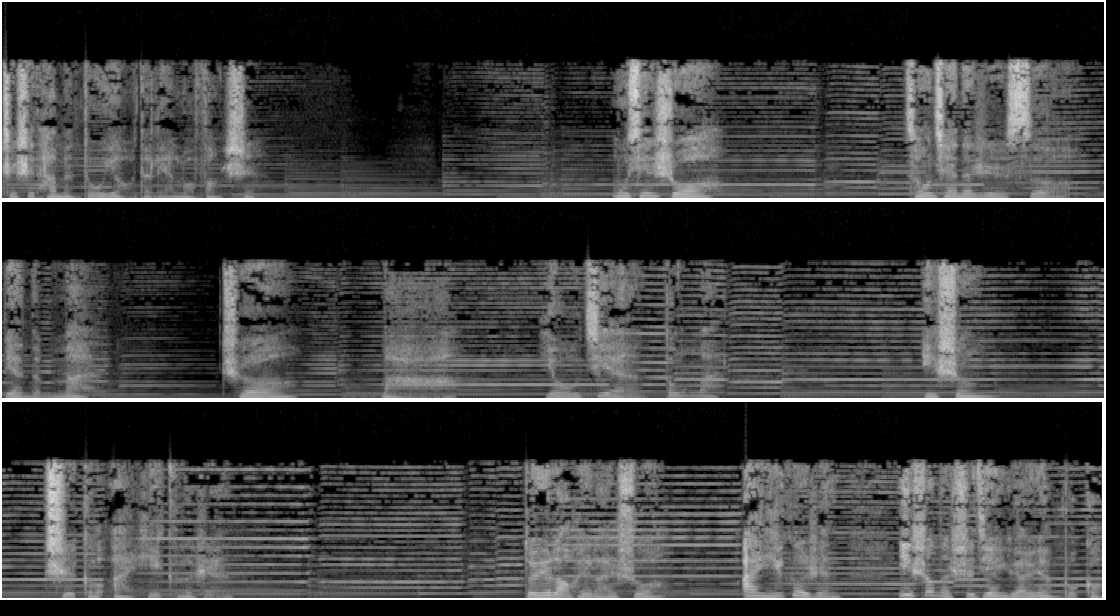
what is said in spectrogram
这是他们独有的联络方式。木心说：“从前的日色变得慢，车、马、邮件都慢，一生只够爱一个人。对于老黑来说，爱一个人，一生的时间远远不够。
